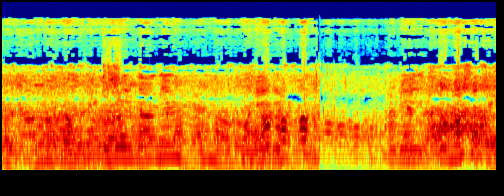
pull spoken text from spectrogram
れだね。これです。これ、その写真。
